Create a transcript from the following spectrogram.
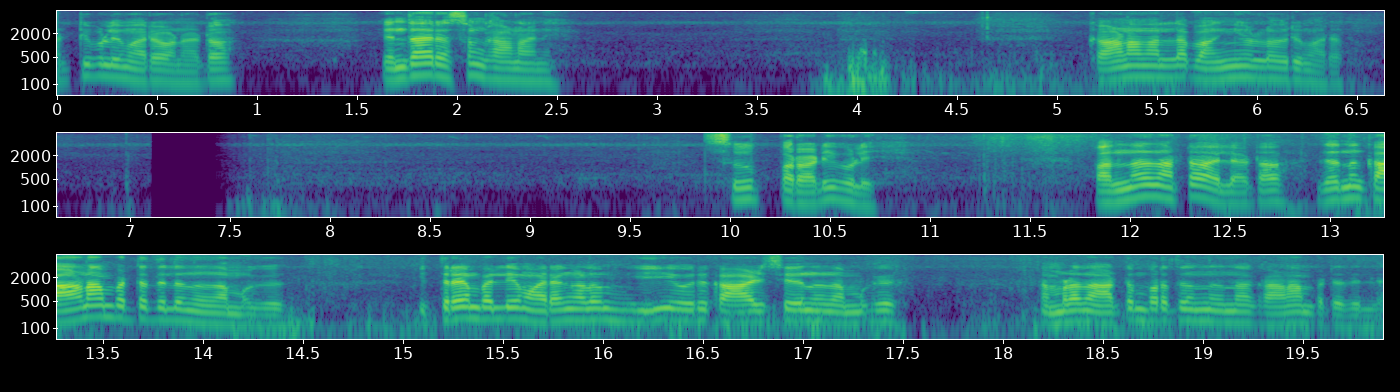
അടിപൊളി മരമാണ് കേട്ടോ. എന്താ രസം കാണാൻ കാണാൻ നല്ല ഭംഗിയുള്ള ഒരു മരം. സൂപ്പർ അടിപൊളി. വന്നത് നട്ടമല്ല കേട്ടോ. ഇതൊന്നും കാണാൻ പറ്റത്തില്ലെന്ന് നമുക്ക്. ഇത്രയും വലിയ മരങ്ങളും ഈ ഒരു കാഴ്ചയിൽ നിന്ന് നമുക്ക് നമ്മുടെ നാട്ടിൻപുറത്ത് നിന്നാൽ കാണാൻ പറ്റത്തില്ല.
